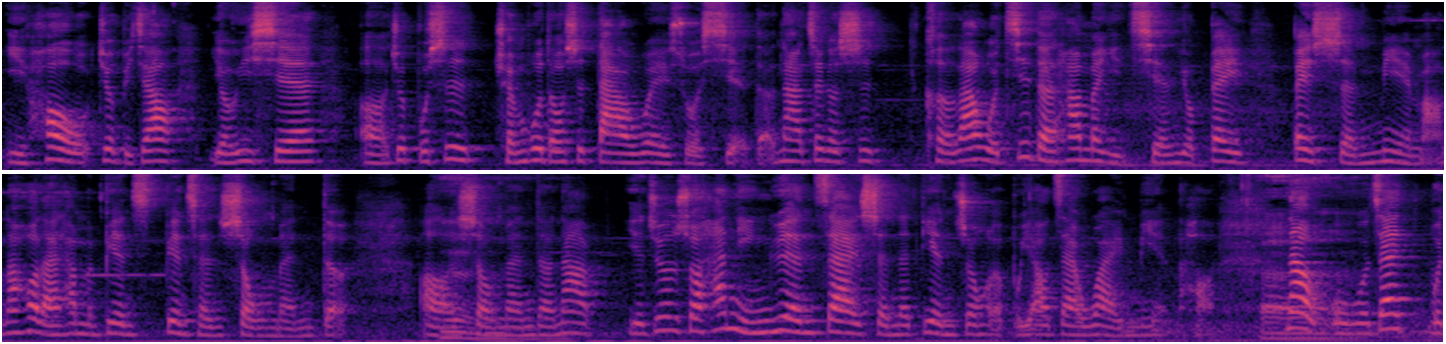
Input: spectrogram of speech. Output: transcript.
以后就比较有一些。呃，就不是全部都是大卫所写的。那这个是可拉，我记得他们以前有被被神灭嘛，那后来他们变变成守门的，呃，守门的。那也就是说，他宁愿在神的殿中，而不要在外面哈。那我我在我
